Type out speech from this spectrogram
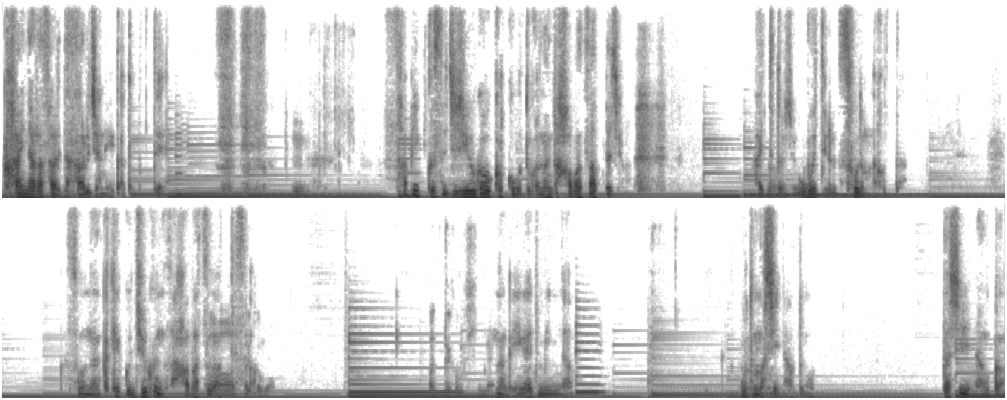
飼いならされた春じゃねえかと思って。うん。サピックス自由が丘校とかなんか派閥あったじゃん。入った途中覚えてる？そうでもなかった。そうなんか結構塾のさ派閥があってさあったかも。しれない。なんか意外とみんなおとなしいなと思ったしなんか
